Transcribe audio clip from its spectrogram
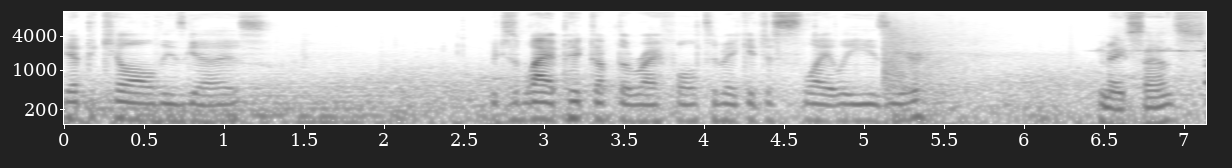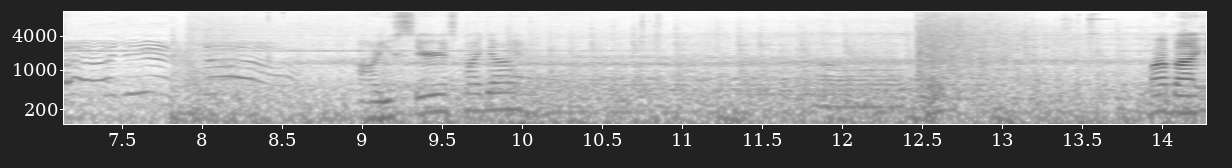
You have to kill all these guys. Which is why I picked up the rifle to make it just slightly easier. Makes sense. Are you serious, my guy? Bye bye.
